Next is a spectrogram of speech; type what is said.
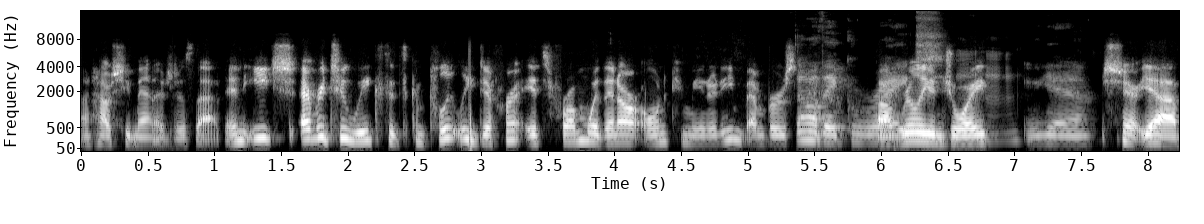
on how she manages that and each every two weeks it's completely different it's from within our own community members Oh, they're uh, really great. enjoy Mhm. Yeah. share yeah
